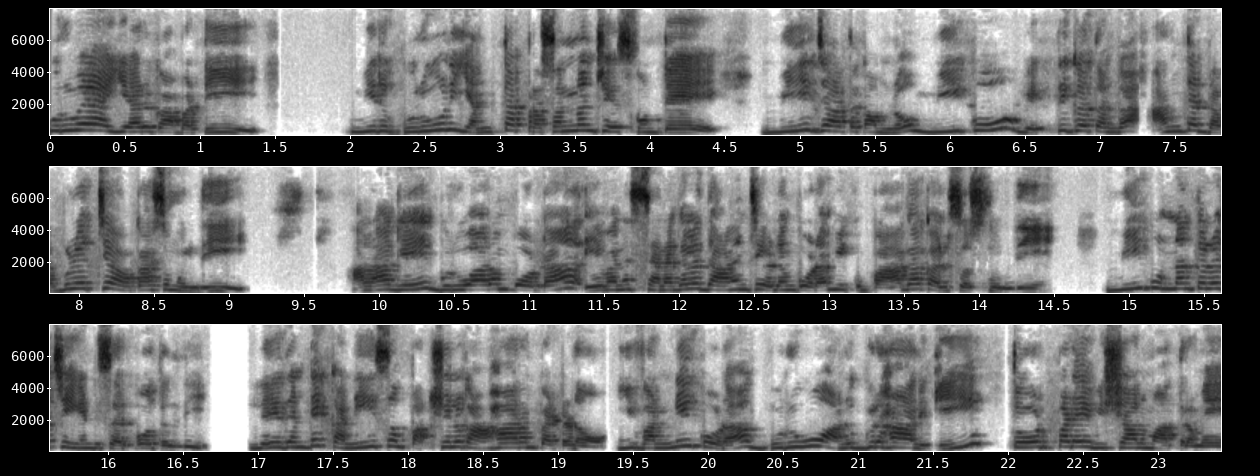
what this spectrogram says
గురువే అయ్యారు కాబట్టి మీరు గురువుని ఎంత ప్రసన్నం చేసుకుంటే మీ జాతకంలో మీకు వ్యక్తిగతంగా అంత డబ్బులు వచ్చే అవకాశం ఉంది. అలాగే గురువారం పూట ఏమైనా శనగలు దానం చేయడం కూడా మీకు బాగా కలిసి వస్తుంది మీకు ఉన్నంతలో చేయండి సరిపోతుంది. లేదంటే కనీసం పక్షులకు ఆహారం పెట్టడం ఇవన్నీ కూడా గురువు అనుగ్రహానికి తోడ్పడే విషయాలు మాత్రమే.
